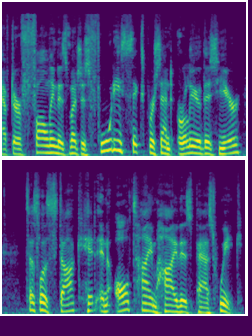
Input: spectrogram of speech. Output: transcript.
After falling as much as 46% earlier this year, Tesla's stock hit an all time high this past week.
